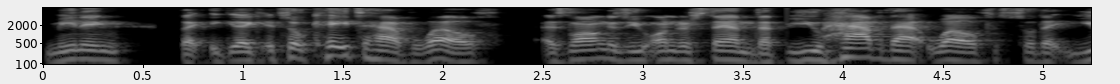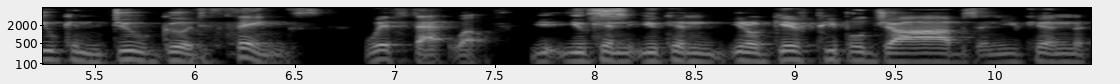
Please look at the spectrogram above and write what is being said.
Meaning, like, like it's okay to have wealth as long as you understand that you have that wealth so that you can do good things with that wealth. You, you can you can you know give people jobs and you can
